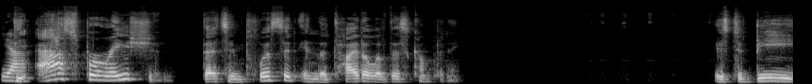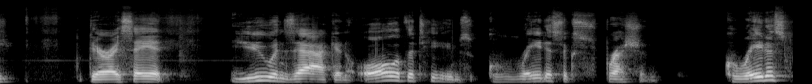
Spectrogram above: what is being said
Yeah. The aspiration that's implicit in the title of this company is to be, dare I say it, you and Zach and all of the team's greatest expression, greatest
